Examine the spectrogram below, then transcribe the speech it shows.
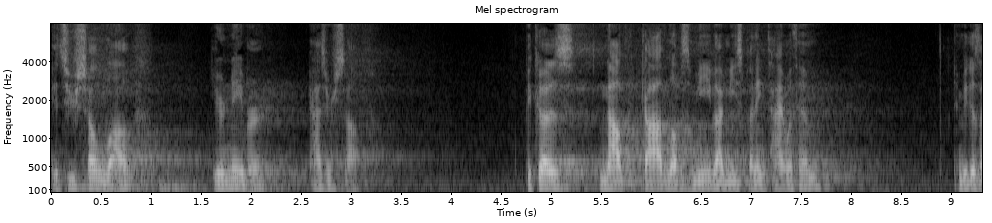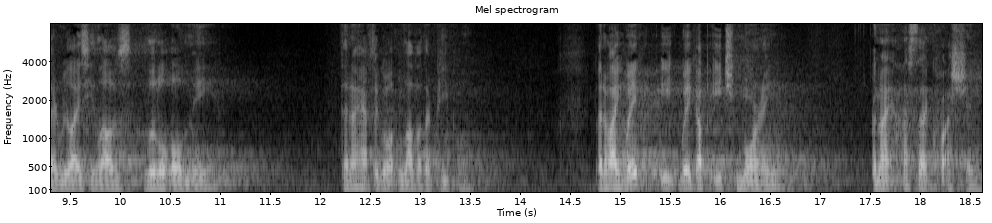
it's you shall love your neighbor as yourself. Because now that God loves me by me spending time with Him, and because I realize He loves little old me, then I have to go out and love other people. But if I wake, wake up each morning and I ask that question,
